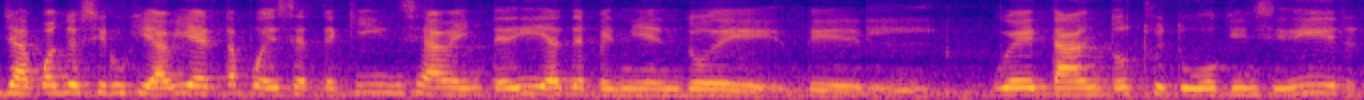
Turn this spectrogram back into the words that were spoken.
ya cuando es cirugía abierta puede ser de 15 a 20 días dependiendo de, de, tanto que tuvo que incidir.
